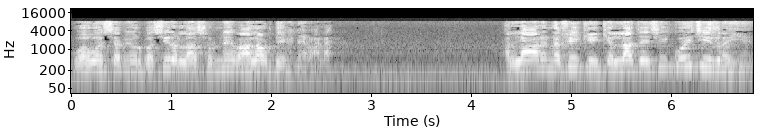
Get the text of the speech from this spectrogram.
وہ وہ سمیع البصیر، اللہ سننے والا اور دیکھنے والا۔ اللہ نے نفی کی کہ اللہ جیسی کوئی چیز نہیں ہے۔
